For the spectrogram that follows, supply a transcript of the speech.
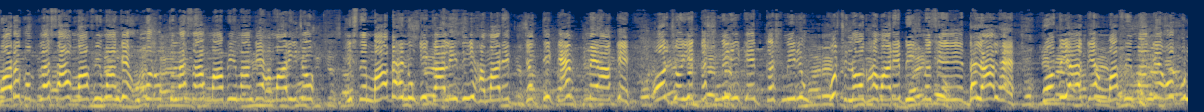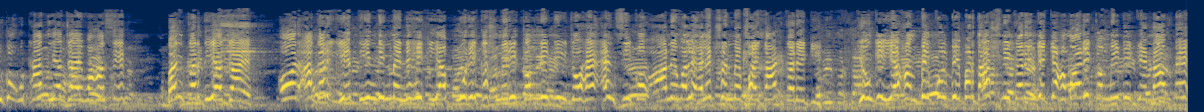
फारूक अब्दुल्ला साहब माफ़ी मांगे, उमर अब्दुल्ला साहब माफ़ी मांगे। हमारी जो, इसने माँ बहनों की गाली दी, हमारे जगती कैंप में आके। और जो ये कश्मीरी के, कश्मीरी कुछ लोग हमारे बीच में से दलाल है, वो भी आके माफ़ी मांगे और उनको उठा दिया जाए वहाँ से। बंद कर दिया जाए। और अगर ये तीन दिन में नहीं किया, पूरी कश्मीरी कम्युनिटी जो है एनसी को आने वाले इलेक्शन में बाइकाट करेगी। क्योंकि ये हम बिल्कुल भी बर्दाश्त नहीं करेंगे कि हमारी कम्युनिटी के नाम पे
